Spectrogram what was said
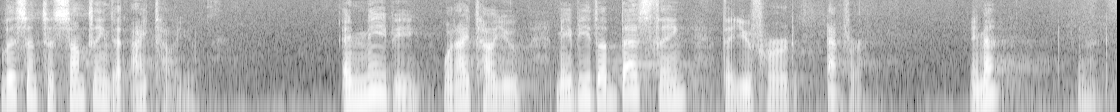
Listen to something that I tell you. And maybe what I tell you may be the best thing that you've heard ever. Amen? Amen.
